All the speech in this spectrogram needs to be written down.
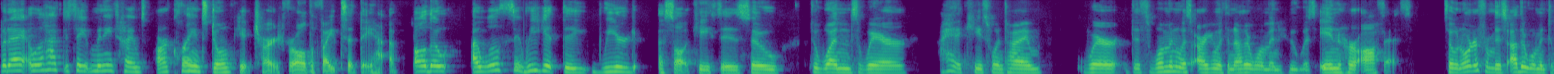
But I will have to say many times our clients don't get charged for all the fights that they have. Although I will say we get the weird assault cases. So the ones where I had a case one time where this woman was arguing with another woman who was in her office. So in order for this other woman to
